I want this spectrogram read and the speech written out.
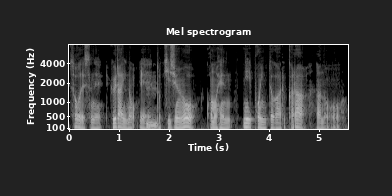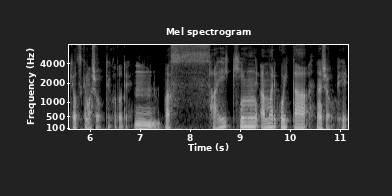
そうですね。ぐらいの、えっ、と、うん基準を、この辺にポイントがあるから、あの、気をつけましょうっていうことで。うん。まあ、最近、あんまりこういった、なんでしょう、ペ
